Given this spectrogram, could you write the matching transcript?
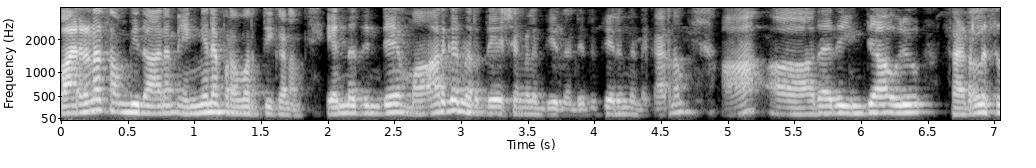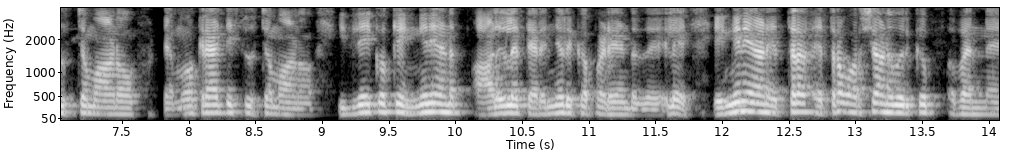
ഭരണ സംവിധാനം എങ്ങനെ പ്രവർത്തിക്കണം എന്നതിന്റെ മാർഗനിർദ്ദേശങ്ങൾ എന്ത് ചെയ്യുന്നുണ്ട്? ഇത് തരുന്നുണ്ട്. കാരണം ആ അതായത് ഇന്ത്യ ഒരു ഫെഡറൽ സിസ്റ്റം ആണോ ഡെമോക്രാറ്റിക് സിസ്റ്റം ആണോ ഇതിലേക്കൊക്കെ എങ്ങനെയാണ് ആളുകളെ തെരഞ്ഞെടുക്കപ്പെടേണ്ടത് അല്ലെ? എങ്ങനെയാണ് എത്ര എത്ര വർഷമാണ് ഇവർക്ക് പിന്നെ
